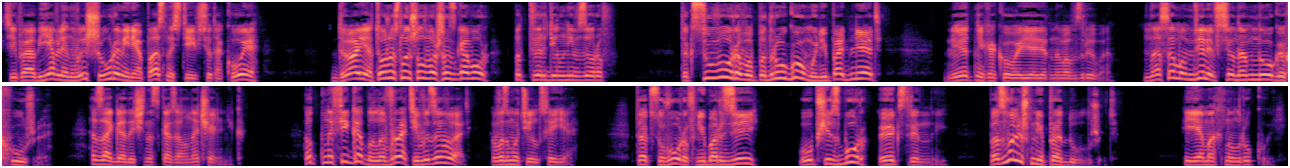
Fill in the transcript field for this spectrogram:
«Типа объявлен высший уровень опасности и все такое». «Да, я тоже слышал ваш разговор», — подтвердил Невзоров. «Так Суворова по-другому не поднять». «Нет никакого ядерного взрыва. На самом деле все намного хуже», — загадочно сказал начальник. «Вот нафига было врать и вызывать?» — возмутился я. «Так, Суворов, не борзей. Общий сбор экстренный. Позволишь мне продолжить?» Я махнул рукой.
